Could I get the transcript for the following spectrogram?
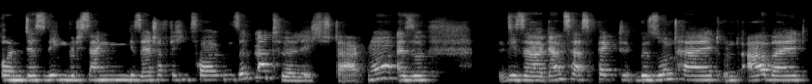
Und deswegen würde ich sagen, gesellschaftlichen Folgen sind natürlich stark. Ne? Also dieser ganze Aspekt Gesundheit und Arbeit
